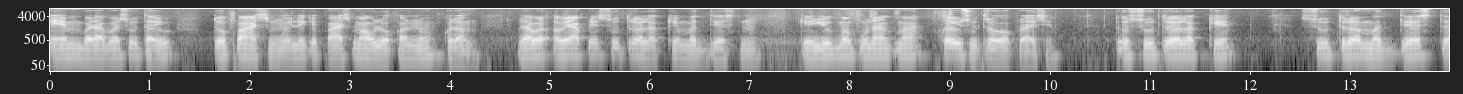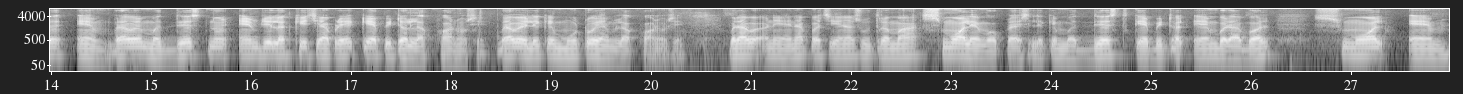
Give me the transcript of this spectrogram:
એમ બરાબર શું થયું? તો પાંચમું, એટલે કે પાંચમા અવલોકનનો ક્રમ. બરાબર? હવે આપણે સૂત્ર લખીએ મધ્યસ્થનું, કે યુગ્મ પૂર્ણાંકમાં કયું સૂત્ર વપરાય છે? તો સૂત્ર લખીએ, સૂત્ર મધ્યસ્થ એમ બરાબર? મધ્યસ્થનો એમ જે લખીએ છીએ આપણે કેપિટલ લખવાનો છે. બરાબર? એટલે કે મોટો એમ લખવાનો છે. બરાબર? અને એના પછી એના સૂત્રમાં સ્મોલ એમ વપરાય છે. એટલે કે મધ્યસ્થ કેપિટલ એમ બરાબર સ્મોલ એમ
